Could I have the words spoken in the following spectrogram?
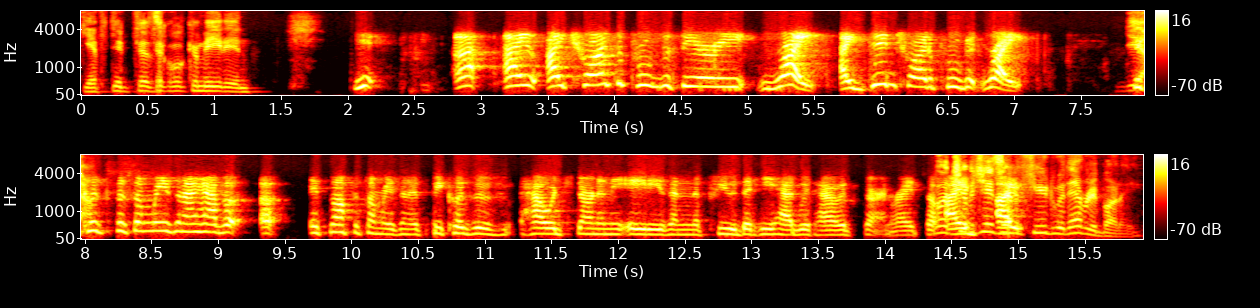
gifted physical comedian. Yeah, I, I, I tried to prove the theory right. I did try to prove it right. Yeah. because for some reason I have a, a it's not for some reason it's because of Howard Stern in the 80s and the feud that he had with Howard Stern right so Well, I, Chevy Chase I had a feud with everybody.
